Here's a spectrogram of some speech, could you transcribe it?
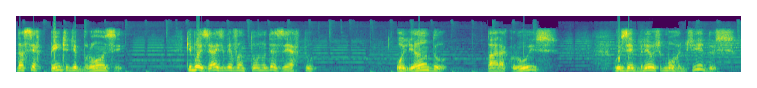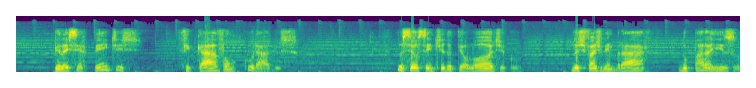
da serpente de bronze que Moisés levantou no deserto. Olhando para a cruz, os hebreus mordidos pelas serpentes ficavam curados. No seu sentido teológico, nos faz lembrar do paraíso.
